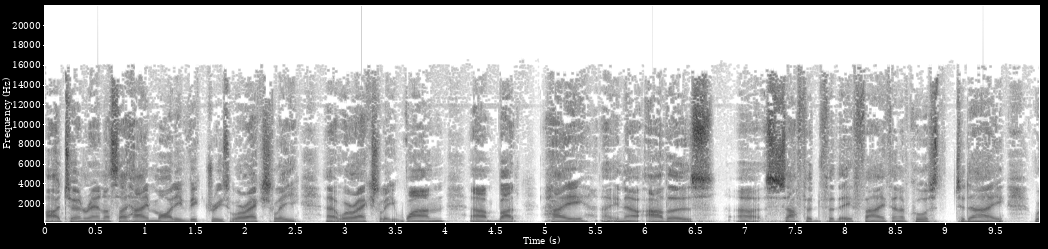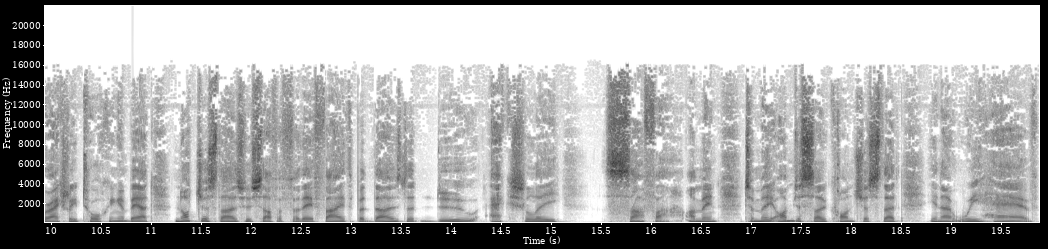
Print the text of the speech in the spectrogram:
I turn around and I say, "Hey, mighty victories were actually uh, were actually won, uh, but hey, uh, you know, others." Uh, suffered for their faith. And of course, today we're actually talking about not just those who suffer for their faith, but those that do actually suffer. I mean, to me, I'm just so conscious that, you know, we have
